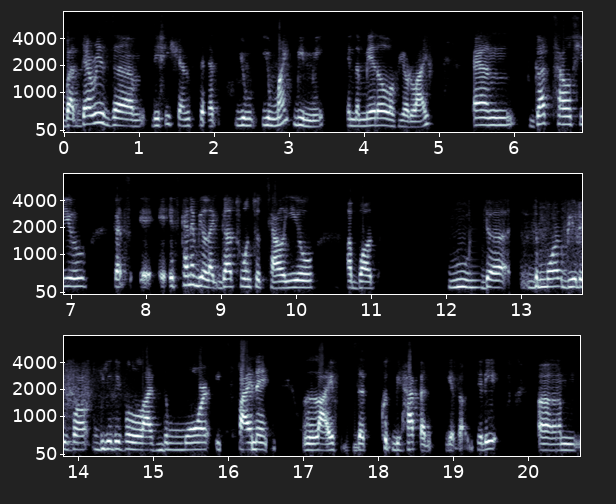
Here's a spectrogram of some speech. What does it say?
but there is um, decisions that you you might be made in the middle of your life and god tells you god it, it's kind of be like god wants to tell you about the the more beautiful beautiful life the more exciting life that could be happen gitu jadi um,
